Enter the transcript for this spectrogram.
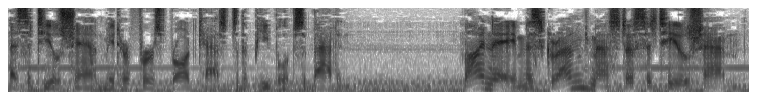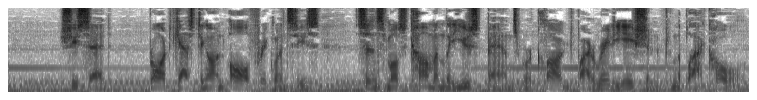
as Satele Shan made her first broadcast to the people of Sebaddon. My name is Grandmaster Satele Shan, she said, broadcasting on all frequencies, since most commonly used bands were clogged by radiation from the black hole.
